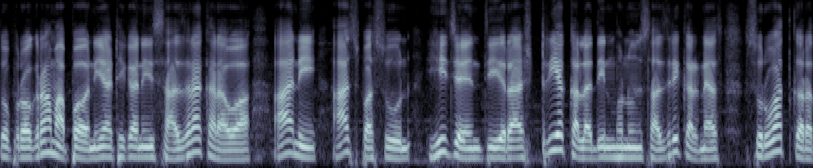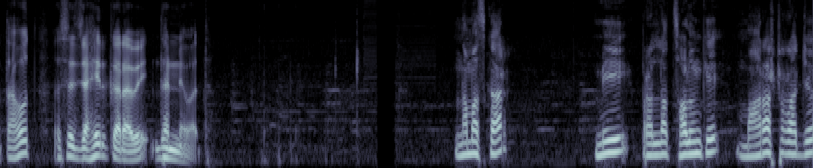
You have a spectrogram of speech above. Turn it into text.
तो प्रोग्राम आपण या ठिकाणी साजरा करावा आणि आजपासून ही जयंती राष्ट्रीय कला दिन म्हणून साजरी करण्यास सुरुवात करत आहोत असे जाहीर करावे. धन्यवाद. नमस्कार. मी प्रल्हाद साळुंके महाराष्ट्र राज्य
